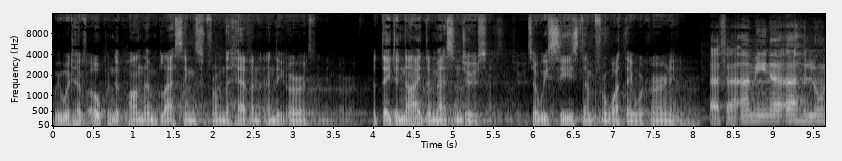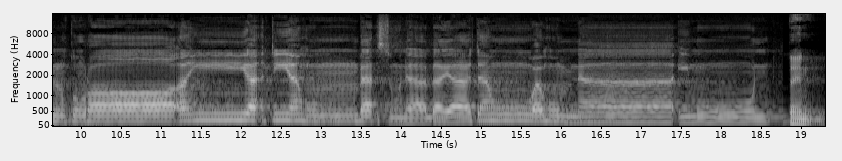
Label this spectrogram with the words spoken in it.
we would have opened upon them blessings from the heaven and the earth. But they denied the messengers, so we seized them for what they were earning. أفأمن أهل القرى أن يأتيهم بأسنا بياتا وهم نائمون؟ Then,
